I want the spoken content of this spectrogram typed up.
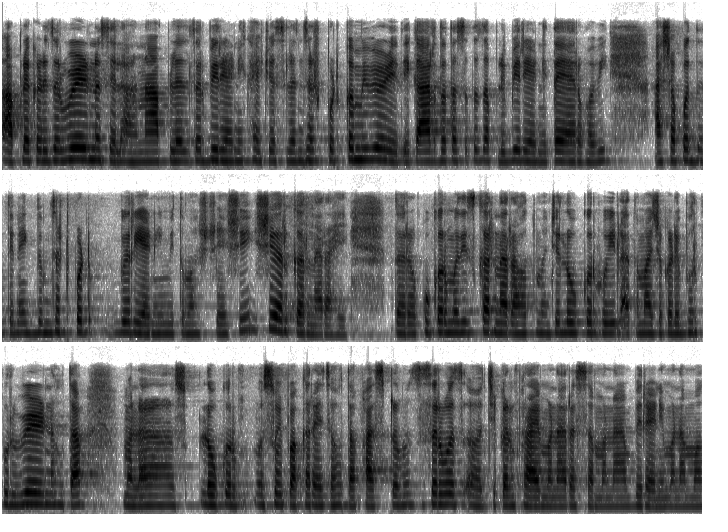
आपल्याकडे जर वेळ नसेल आणि आपल्याला जर बिर्याणी खायची असेल आणि झटपट कमी वेळेत एक अर्धा तासातच आपली बिर्याणी तयार व्हावी अशा पद्धतीने एकदम झटपट बिर्याणी मी तुमच्याशी शेअर करणार आहे. तर कुकरमध्येच करणार आहोत म्हणजे लवकर होईल. आता माझ्याकडे भरपूर वेळ नव्हता. मला लवकर स्वयंपाक करायचा होता. फास्ट सर्वच चिकन फ्राय म्हणा रस्सा म्हणा बिर्याणी म्हणा मग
